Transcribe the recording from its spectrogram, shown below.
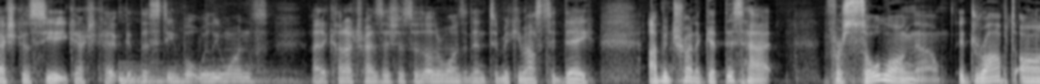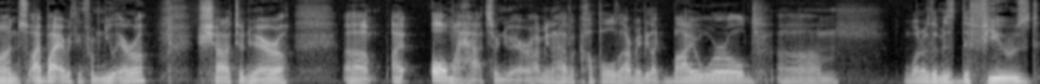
actually can see it. You can actually get the Steamboat Willie ones, and it kind of transitions to the other ones, and then to Mickey Mouse today. I've been trying to get this hat for so long now. It dropped on, so I buy everything from New Era. Shout out to New Era. Um, I all my hats are New Era. I mean, I have a couple that are maybe like BioWorld. Um, one of them is Difuzed,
